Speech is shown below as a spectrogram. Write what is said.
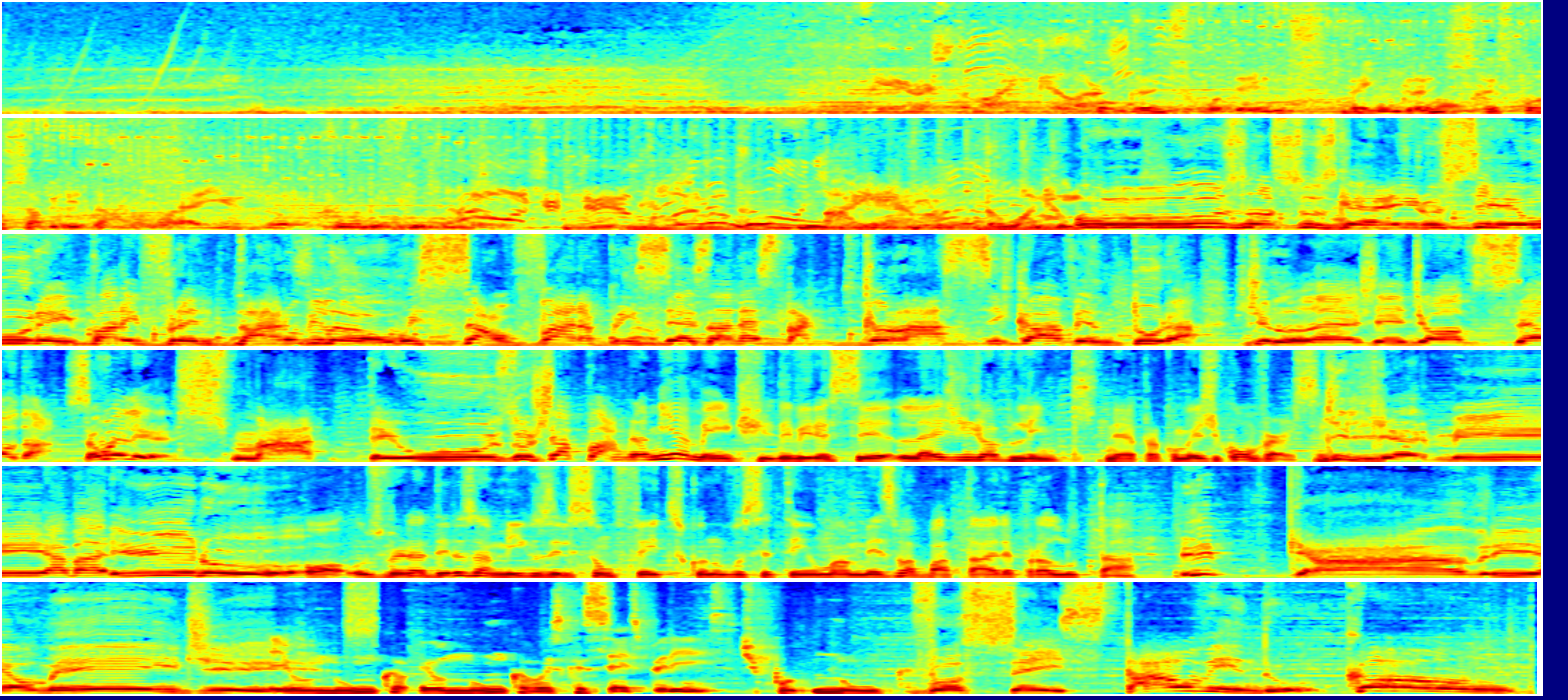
Com grandes poderes, vem grandes responsabilidades. Os nossos guerreiros se reúnem para enfrentar o vilão e salvar a princesa nesta clássica aventura de Legend of Zelda. São eles, Mateus o Japa, Na minha mente deveria ser Legend of Link, né, para começo de conversa. Guilherme Amarino Ó, os verdadeiros amigos eles são feitos quando você tem uma mesma batalha pra lutar. e Gabriel Mendes. Eu nunca, eu nunca vou esquecer a experiência. Tipo, nunca. Você está ouvindo Contemporama.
